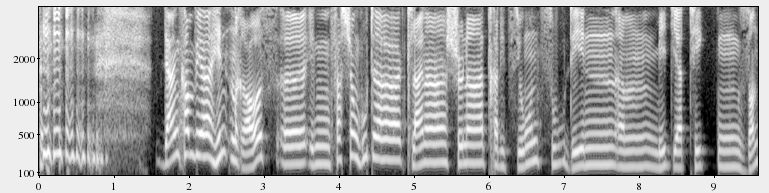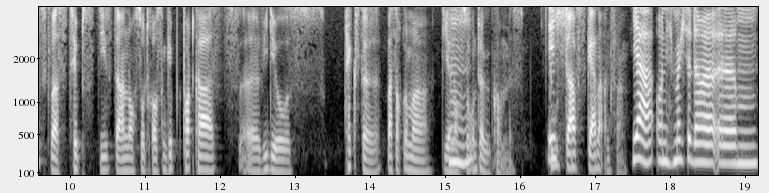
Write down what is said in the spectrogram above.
Dann kommen wir hinten raus äh, in fast schon guter, kleiner, schöner Tradition zu den ähm, Mediatheken, sonst was Tipps, die es da noch so draußen gibt. Podcasts, äh, Videos, Texte, was auch immer dir mhm. noch so untergekommen ist. Du ich, darfst gerne anfangen. Ja, und ich möchte da ähm,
